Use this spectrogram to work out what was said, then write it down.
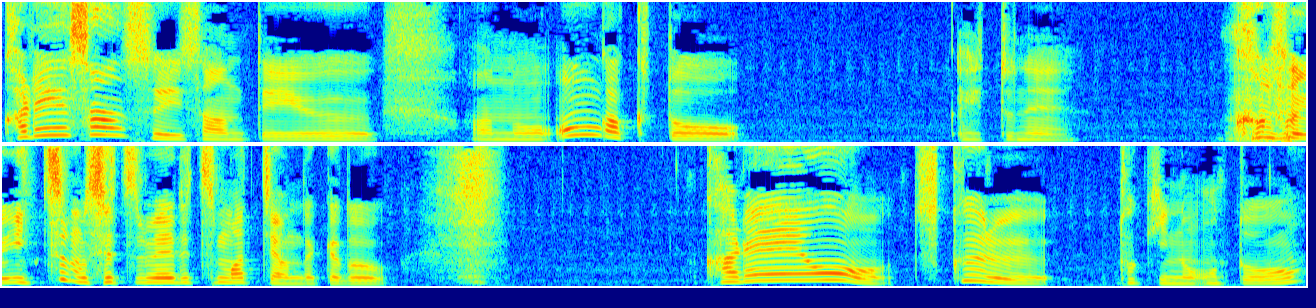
カレー山水さんっていう、あの、音楽と、えっとね、このいつも説明で詰まっちゃうんだけど、カレーを作る時の音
